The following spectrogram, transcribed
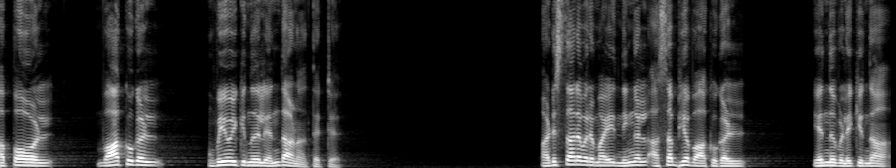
അപ്പോൾ വാക്കുകൾ ഉപയോഗിക്കുന്നതിൽ എന്താണ് തെറ്റ്? അടിസ്ഥാനപരമായി നിങ്ങൾ അസഭ്യ വാക്കുകൾ എന്ന് വിളിക്കുന്ന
